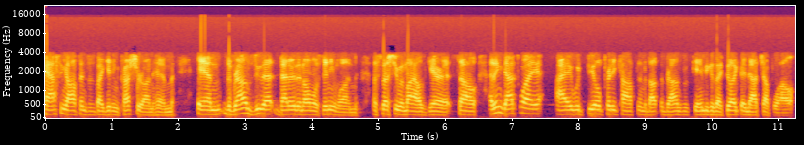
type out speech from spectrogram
passing offense is by getting pressure on him. And the Browns do that better than almost anyone, especially with Myles Garrett. So I think that's why I would feel pretty confident about the Browns this game because I feel like they match up well.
